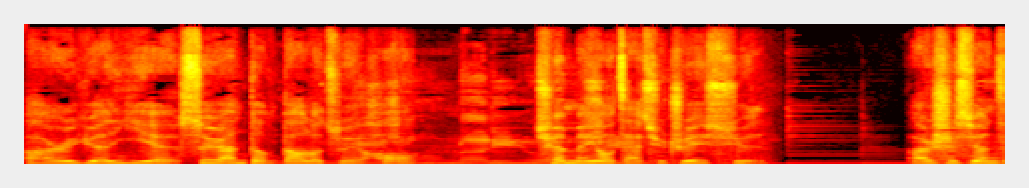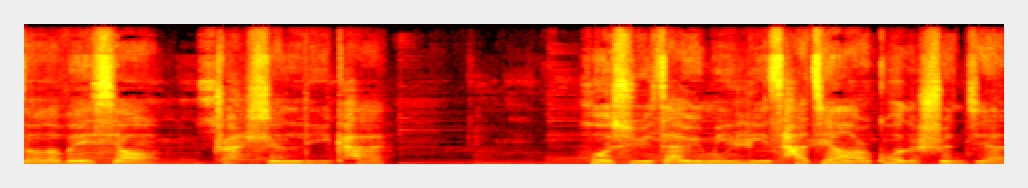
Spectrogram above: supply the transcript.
而原野虽然等到了最后，却没有再去追寻，而是选择了微笑，转身离开。或许在与明里擦肩而过的瞬间，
